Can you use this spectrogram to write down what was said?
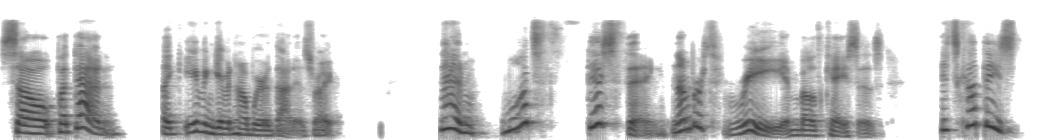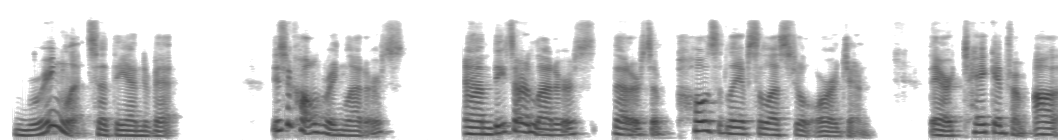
So, but then, like, even given how weird that is, right? Then what's this thing? Number three in both cases. It's got these ringlets at the end of it. These are called ring letters. And these are letters that are supposedly of celestial origin. They are taken from uh,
